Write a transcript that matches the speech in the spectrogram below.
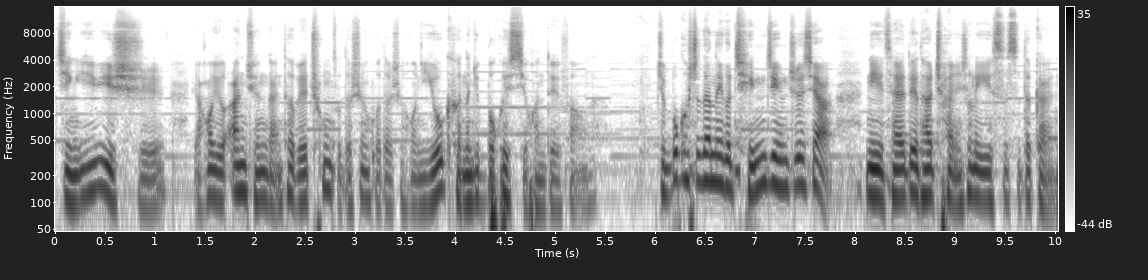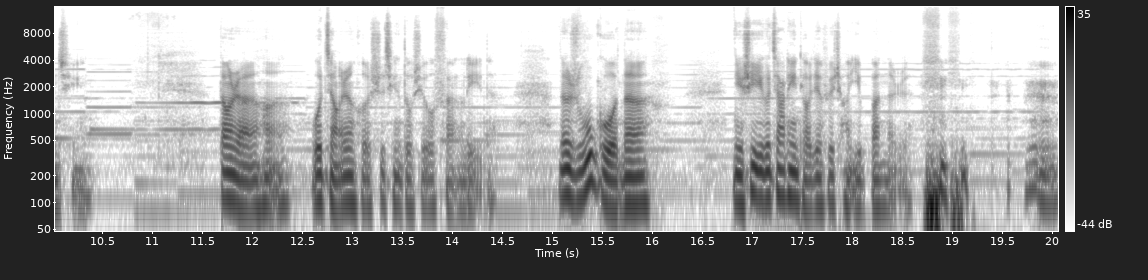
锦衣玉食，然后有安全感特别充足的生活的时候，你有可能就不会喜欢对方了。只不过是在那个情境之下，你才对他产生了一丝丝的感情。当然哈，我讲任何事情都是有反例的。那如果呢，你是一个家庭条件非常一般的人，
